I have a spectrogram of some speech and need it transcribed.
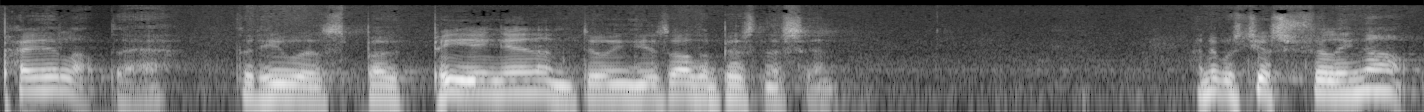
pail up there that he was both peeing in and doing his other business in. and it was just filling up.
